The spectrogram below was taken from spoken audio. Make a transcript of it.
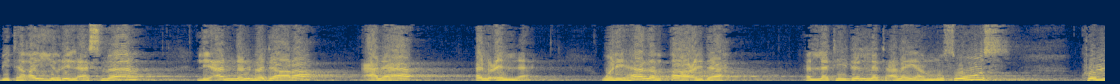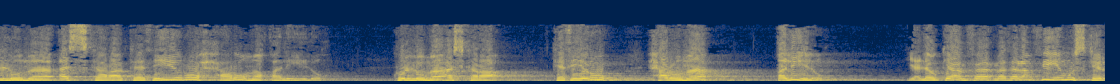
بتغير الأسماء لأن المدار على العلة. ولهذا القاعدة التي دلت عليها النصوص كل ما أسكر كثيره حرم قليله. كل ما أسكر كثيره حرم قليله. يعني لو كان مثلا فيه مسكر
